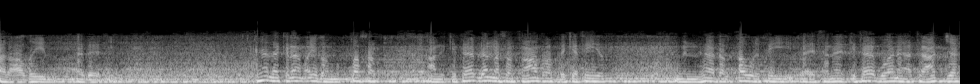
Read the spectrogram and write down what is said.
العظيم أبادي هذا كلام أيضا مختصر عن الكتاب لأننا سنتعرض لكثير من هذا القول في ثناء الكتاب وأنا أتعجل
